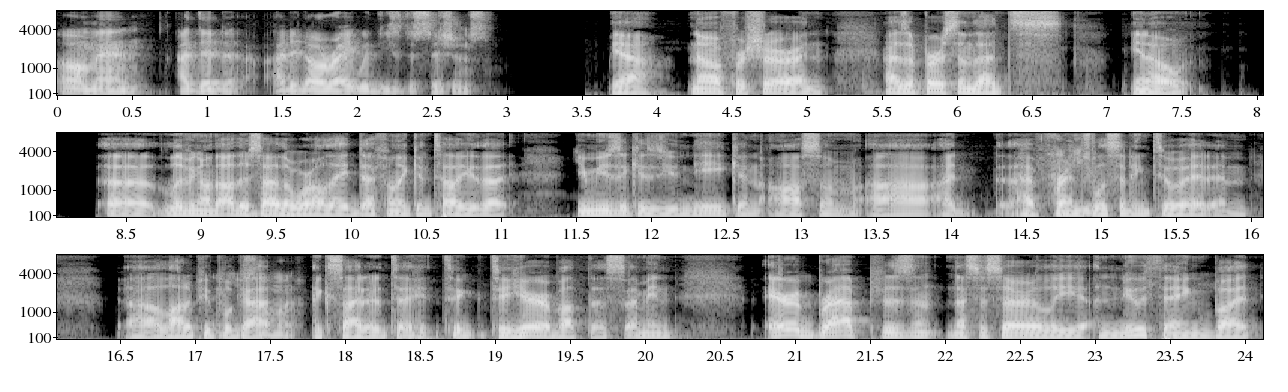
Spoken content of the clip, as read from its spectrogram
oh man i did i did all right with these decisions Yeah, no, for sure. And as a person that's, you know, uh, living on the other side of the world, I definitely can tell you that your music is unique and awesome. Uh, I have friends listening to it, and uh, a lot of people you so got excited to, to to hear about this. I mean, Arab rap isn't necessarily a new thing, but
